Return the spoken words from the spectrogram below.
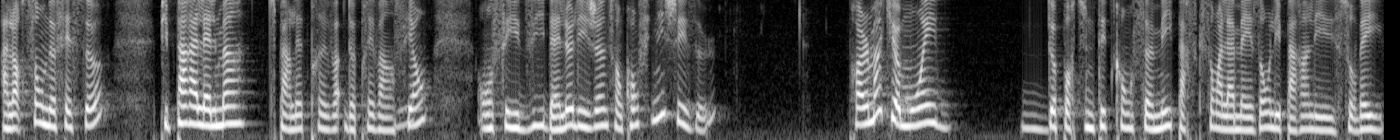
Alors ça, on a fait ça. Puis parallèlement, tu parlais de, de prévention. On s'est dit, ben là, les jeunes sont confinés chez eux. Probablement qu'il y a moins d'opportunités de consommer parce qu'ils sont à la maison, les parents les surveillent,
